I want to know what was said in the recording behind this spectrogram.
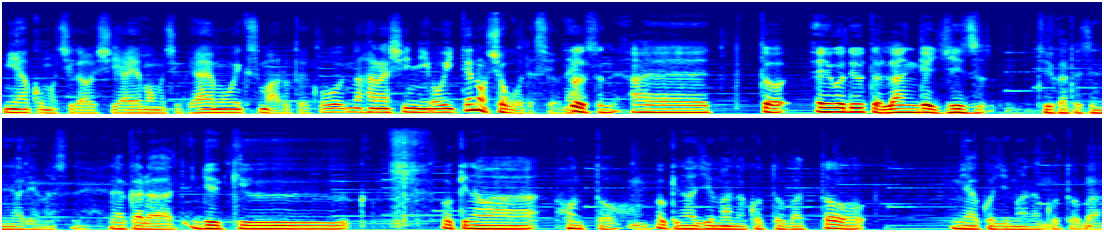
宮古も違うし八重山も違う八重山もいくつもあるというこんな話においての初号ですよね。そうですね、えー、っと英語で言うとランゲージズという形になりますね。だから琉球沖縄本島、うん、沖縄島の言葉と宮古島の言葉、うん、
